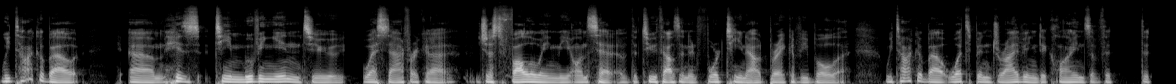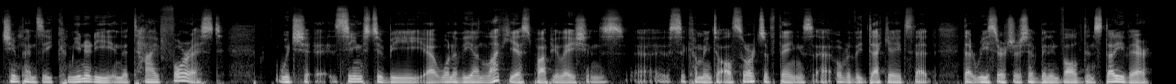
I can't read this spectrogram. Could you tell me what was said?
we talk about um, his team moving into West Africa just following the onset of the 2014 outbreak of Ebola. We talk about what's been driving declines of the, the chimpanzee community in the Taï forest which uh, seems to be uh, one of the unluckiest populations, uh, succumbing to all sorts of things uh, over the decades that that researchers have been involved in study there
